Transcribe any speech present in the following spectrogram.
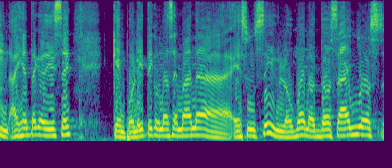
hay gente que dice que en política una semana es un siglo, bueno, dos años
